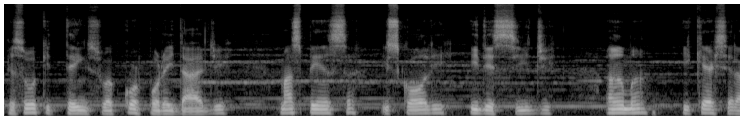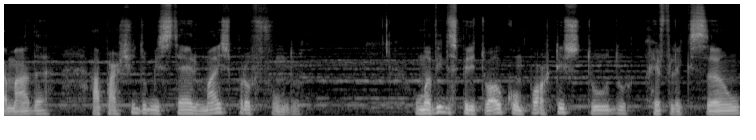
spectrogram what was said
Pessoa que tem sua corporeidade, mas pensa, escolhe e decide, ama e quer ser amada a partir do mistério mais profundo. Uma vida espiritual comporta estudo, reflexão,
